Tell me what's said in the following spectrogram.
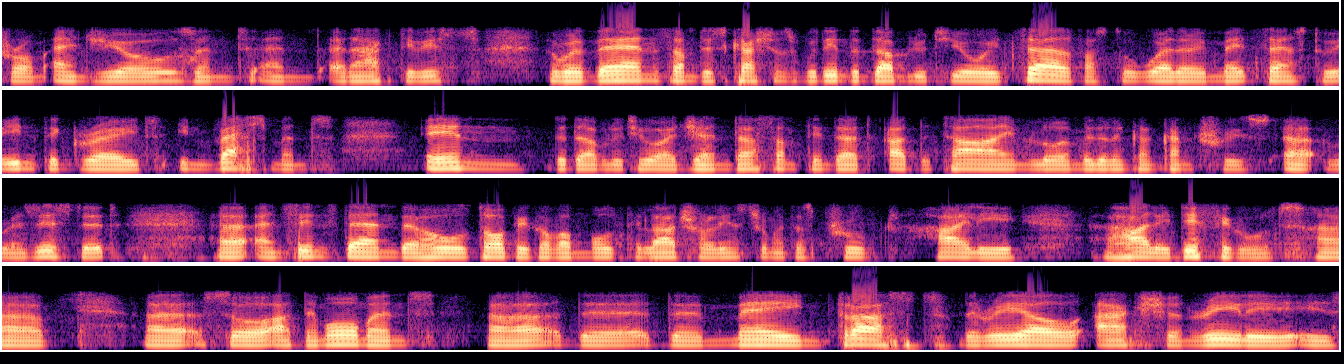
from NGOs and, and, and activists. There were then some discussions within the WTO itself as to whether it made sense to integrate investment in the WTO agenda, something that at the time low and middle income countries uh, resisted. Uh, and since then, the whole topic of a multilateral instrument has proved highly, highly difficult. Uh, uh so at the moment, uh, the the main thrust, the real action, really is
